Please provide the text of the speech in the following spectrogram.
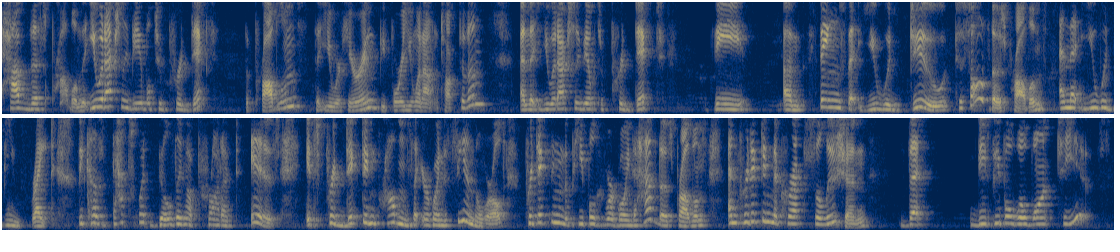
have this problem that you would actually be able to predict the problems that you were hearing before you went out and talked to them and that you would actually be able to predict the um, things that you would do to solve those problems and that you would be right. Because that's what building a product is. It's predicting problems that you're going to see in the world predicting the people who are going to have those problems and predicting the correct solution that these people will want to use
